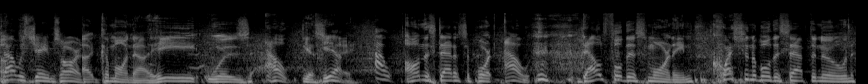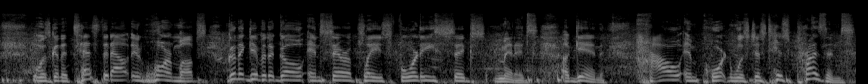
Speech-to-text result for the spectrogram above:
that was James Harden. Uh, come on now. He was out yesterday. Yeah. Out. On the status report, out. Doubtful this morning. Questionable this afternoon. Was going to test it out in warm-ups. Going to give it a go, and Sarah plays 46 minutes. Again, how important was just his presence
